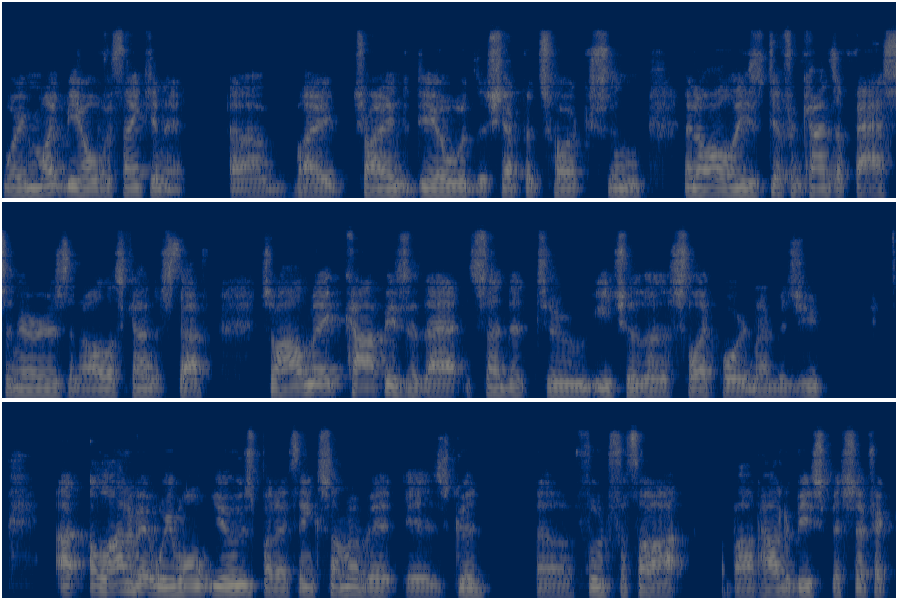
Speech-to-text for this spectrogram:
we might be overthinking it uh, by trying to deal with the shepherd's hooks and, and all these different kinds of fasteners and all this kind of stuff. So I'll make copies of that and send it to each of the select board members. You, a, a lot of it we won't use, but I think some of it is good uh, food for thought about how to be specific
